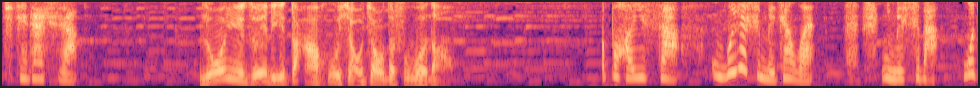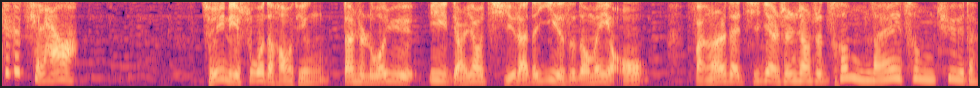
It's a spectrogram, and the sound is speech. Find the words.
齐剑大师啊！罗玉嘴里大呼小叫的说道：“不好意思啊，我也是没站稳。你没事吧？我这就起来哦。”嘴里说的好听，但是罗玉一点要起来的意思都没有，反而在齐健身上是蹭来蹭去的，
